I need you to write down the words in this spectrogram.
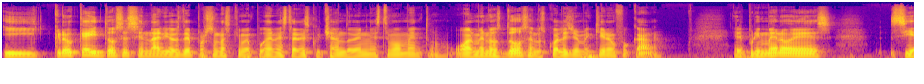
Y creo que hay dos escenarios de personas que me pueden estar escuchando en este momento, o al menos dos en los cuales yo me quiero enfocar. El primero es, si,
